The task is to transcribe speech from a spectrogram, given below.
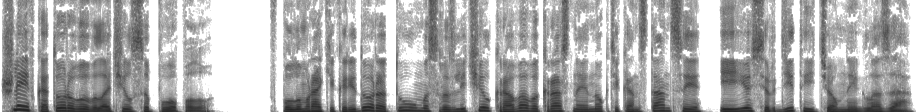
шлейф которого волочился по полу. В полумраке коридора Туумас различил кроваво-красные ногти Констанции и ее сердитые темные глаза.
